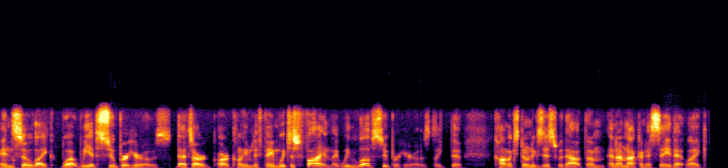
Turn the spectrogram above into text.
And so like what we have superheroes. That's our our claim to fame, which is fine. Like we love superheroes. Like the comics don't exist without them. And I'm not going to say that like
